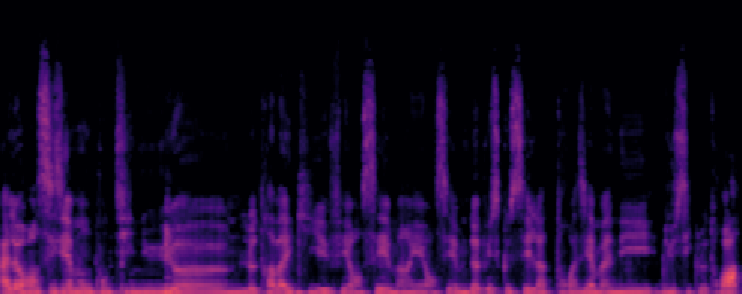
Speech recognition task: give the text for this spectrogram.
Alors en sixième, on continue euh, le travail qui est fait en CM1 et en CM2 puisque c'est la troisième année du cycle 3.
